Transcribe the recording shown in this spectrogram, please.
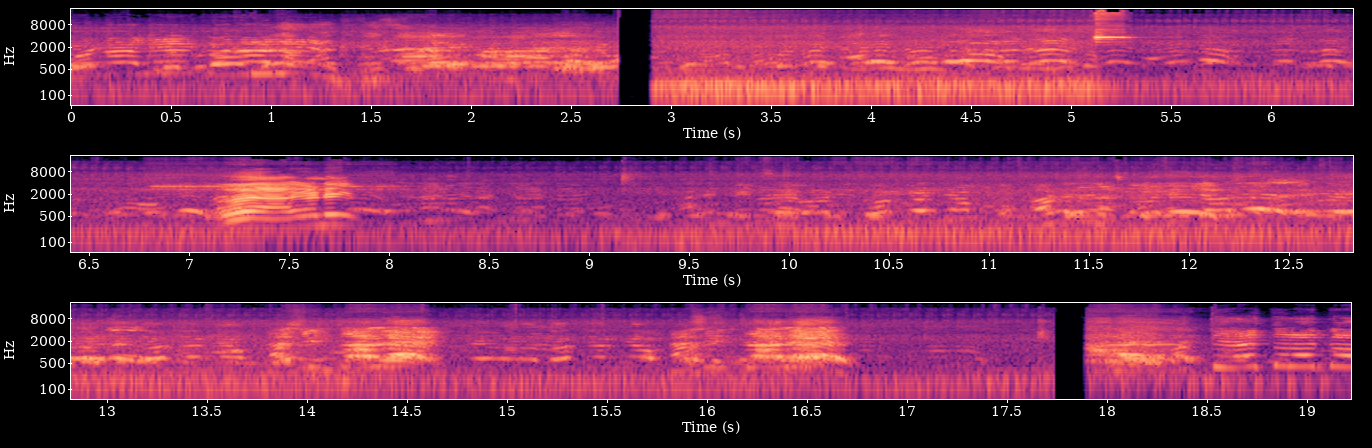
కొనాలి కొనాలి ఆగండి నశించాలి నశించాలి పత్తి రైతులకు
